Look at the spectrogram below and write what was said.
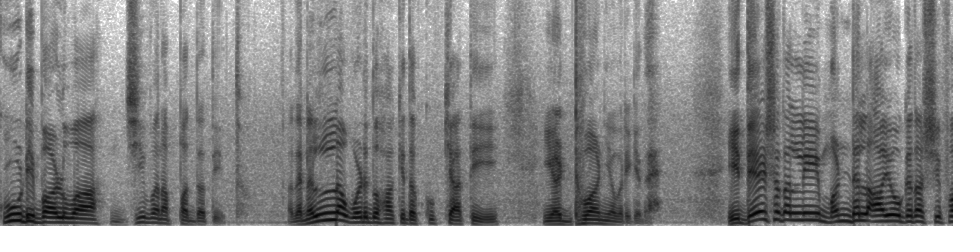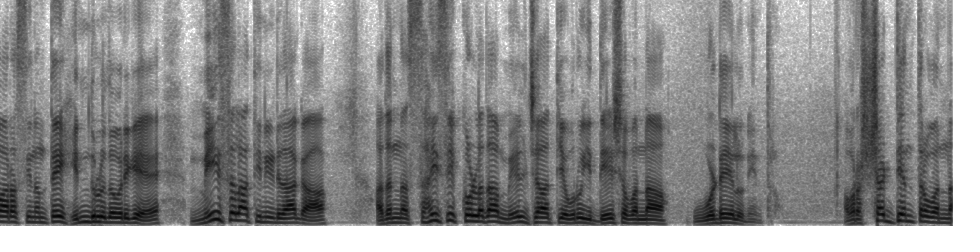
ಕೂಡಿ ಬಾಳುವ ಜೀವನ ಪದ್ಧತಿ ಇತ್ತು. ಅದನ್ನೆಲ್ಲ ಒಡೆದು ಹಾಕಿದ ಕುಖ್ಯಾತಿ ಈ ಅಡ್ವಾಣಿಯವರಿಗಿದೆ. ಈ ದೇಶದಲ್ಲಿ ಮಂಡಲ್ ಆಯೋಗದ ಶಿಫಾರಸಿನಂತೆ ಹಿಂದುಳಿದವರಿಗೆ ಮೀಸಲಾತಿ ನೀಡಿದಾಗ ಅದನ್ನು ಸಹಿಸಿಕೊಳ್ಳದ ಮೇಲ್ಜಾತಿಯವರು ಈ ದೇಶವನ್ನು ಒಡೆಯಲು ನಿಂತರು. ಅವರ ಷಡ್ಯಂತ್ರವನ್ನ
